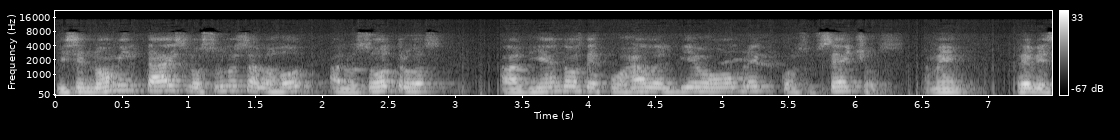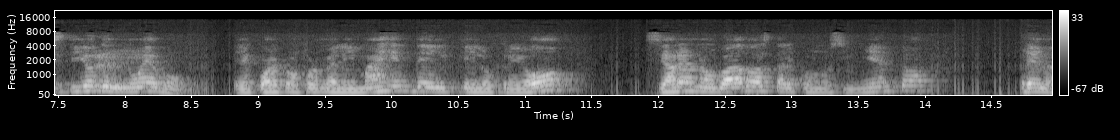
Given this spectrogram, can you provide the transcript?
Dice, no mintáis los unos a los, a los otros, habiéndoos despojado del viejo hombre con sus hechos. Amén. Revestidos del nuevo, el cual conforme a la imagen del que lo creó, se ha renovado hasta el conocimiento pleno.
